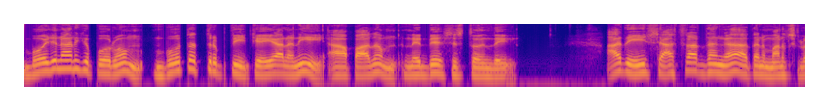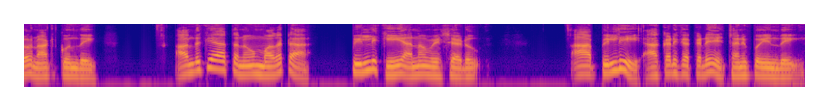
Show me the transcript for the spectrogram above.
భోజనానికి పూర్వం భూతతృప్తి చేయాలని ఆ పాదం నిర్దేశిస్తోంది. అది శాస్త్రార్థంగా అతని మనసులో నాటుకుంది. అందుకే అతను మొదట పిల్లికి అన్నం వేశాడు. ఆ పిల్లి అక్కడికక్కడే చనిపోయింది.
